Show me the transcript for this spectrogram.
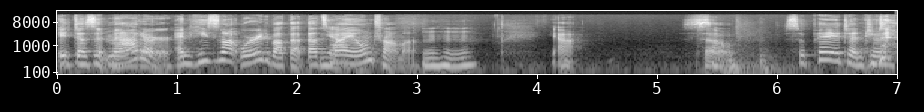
it doesn't matter. And he's not worried about that. That's Yeah. my own trauma. mm-hmm. yeah. So, so pay attention.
